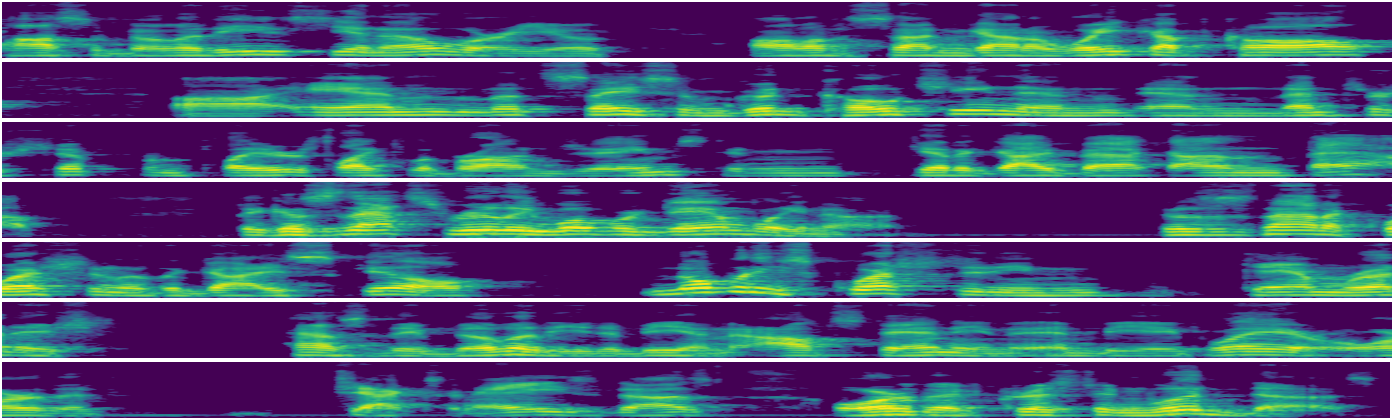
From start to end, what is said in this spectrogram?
possibilities, you know, where you all of a sudden got a wake up call uh, and let's say some good coaching and, and mentorship from players like LeBron James can get a guy back on path because that's really what we're gambling on. Because it's not a question of the guy's skill. Nobody's questioning Cam Reddish has the ability to be an outstanding NBA player or that Jaxson Hayes does or that Christian Wood does.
